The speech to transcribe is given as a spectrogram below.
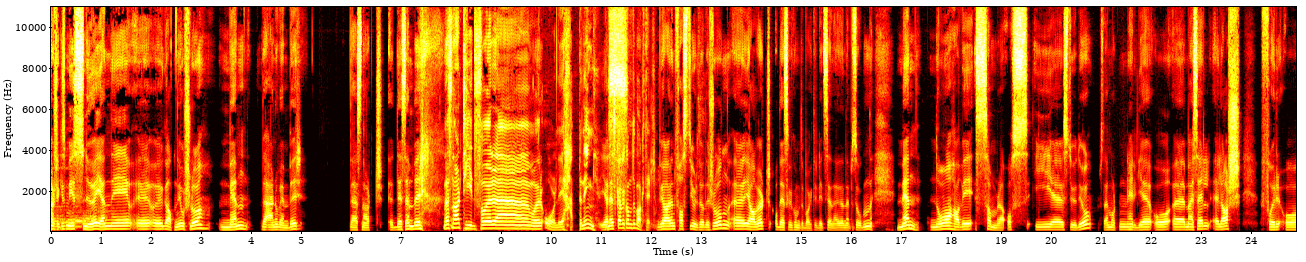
Kanskje ikke så mye snø igjen i uh, gatene i Oslo, men det er november. Det er snart desember. Det er snart tid for uh, vår årlige happening. Yes. Det skal vi komme tilbake til. Vi har en fast juletradisjon uh, i Avhørt, og det skal vi komme tilbake til litt senere i denne episoden. Men nå har vi samla oss i uh, studio, Stein Morten, Helge og meg selv, Lars, for å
